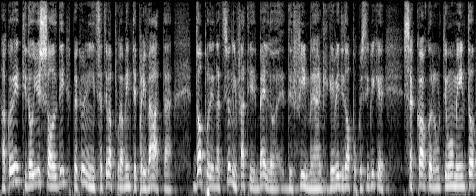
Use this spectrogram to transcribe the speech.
a quello ti do io i soldi perché è un'iniziativa puramente privata. Dopo le nazioni, infatti il bello del film è anche che vedi dopo questi qui che si accorgono all'ultimo momento,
